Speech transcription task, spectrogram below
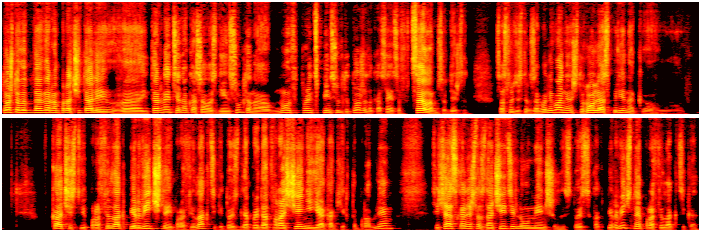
То, что вы, наверное, прочитали в интернете, оно касалось не инсульта, оно, ну, в принципе, инсульта тоже, это касается в целом сердечно-сосудистых заболеваний. Значит, роль аспирина качестве профилак, первичной профилактики, то есть для предотвращения каких-то проблем, сейчас, конечно, значительно уменьшилась. То есть как первичная профилактика,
